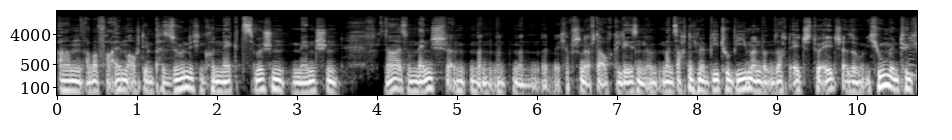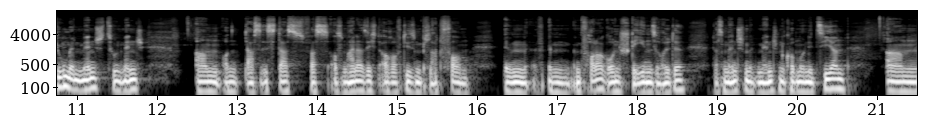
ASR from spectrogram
ähm, aber vor allem auch dem persönlichen Connect zwischen Menschen. Ja, also Mensch, ähm, man, man, man, ich habe schon öfter auch gelesen, man sagt nicht mehr B2B, man sagt Age to Age, also Human to mhm. Human, Mensch zu Mensch. Um, ähm, und das ist das, was aus meiner Sicht auch auf diesen Plattformen im, im, im Vordergrund stehen sollte, dass Menschen mit Menschen kommunizieren, um, ähm,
